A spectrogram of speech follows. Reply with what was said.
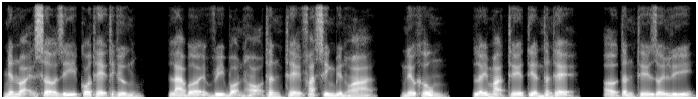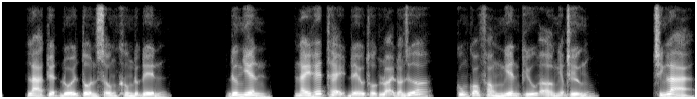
Nhân loại sở dĩ có thể thích ứng, là bởi vì bọn họ thân thể phát sinh biến hóa, nếu không, lấy mặt thế tiền thân thể, ở tân thế giới lý, là tuyệt đối tồn sống không được đến. Đương nhiên, này hết thể đều thuộc loại đoán giữa, cũng có phòng nghiên cứu ở nghiệm chứng. Chính là,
